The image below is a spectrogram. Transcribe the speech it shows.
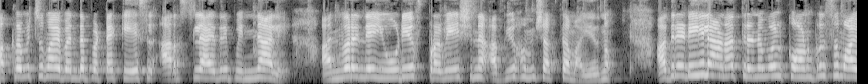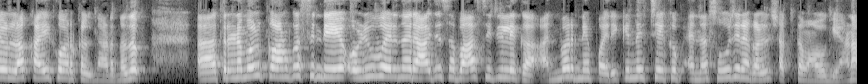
ആക്രമിച്ചുമായി ബന്ധപ്പെട്ട കേസിൽ അറസ്റ്റിലായതിന് പിന്നാലെ അൻവറിന്റെ യു ഡി എഫ് പ്രവേശന അഭ്യൂഹം ശക്തമായിരുന്നു. അതിനിടയിലാണ് തൃണമൂൽ കോൺഗ്രസുമായുള്ള കൈകോർക്കൽ നടന്നത്. തൃണമൂൽ കോൺഗ്രസിന്റെ ഒഴിവ് വരുന്ന രാജ്യസഭാ സീറ്റിലേക്ക് അൻവറിനെ പരിഗണിച്ചേക്കും എന്ന സൂചനകൾ ശക്തമാവുകയാണ്.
